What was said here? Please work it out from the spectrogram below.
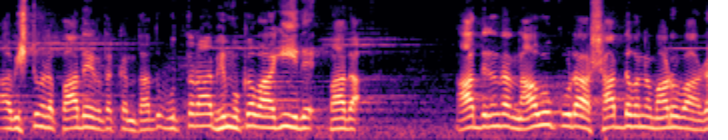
ಆ ವಿಷ್ಣುವಿನ ಪಾದ ಇರತಕ್ಕಂಥದ್ದು ಉತ್ತರಾಭಿಮುಖವಾಗಿ ಇದೆ ಪಾದ. ಆದ್ದರಿಂದ ನಾವು ಕೂಡ ಶ್ರಾದ್ದವನ್ನು ಮಾಡುವಾಗ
